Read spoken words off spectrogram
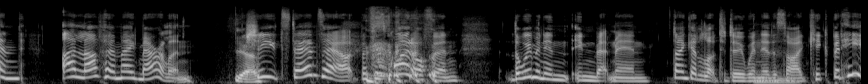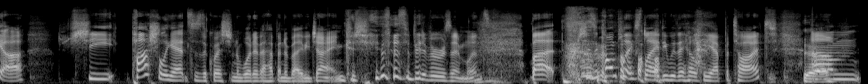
And I love her maid Marilyn. Yeah. She stands out because quite often the women in, in Batman don't get a lot to do when they're the Mm. sidekick. But here, she partially answers the question of whatever happened to Baby Jane because there's a bit of a resemblance. But she's a complex lady with a healthy appetite. Yeah. Um,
